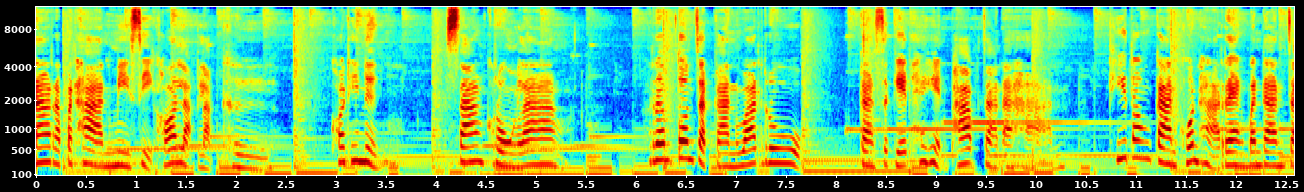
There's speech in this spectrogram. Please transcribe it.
น่ารับประทานมี 4 ข้อหลักๆ คือ ข้อที่ 1 สร้างโครงล่าง เริ่มต้นจากการวาดรูป การสเก็ตให้เห็นภาพจานอาหาร ที่ต้องการค้นหาแรงบันดาลใจ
